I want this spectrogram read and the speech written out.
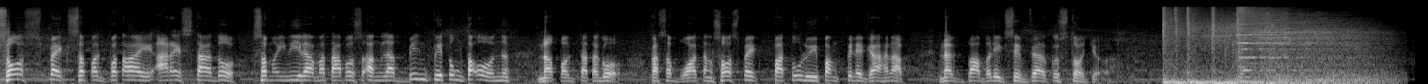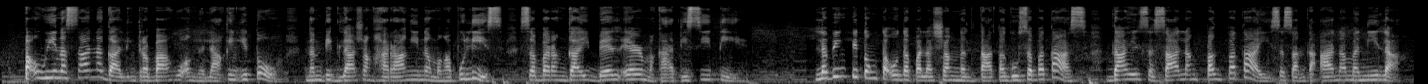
Sospek sa pagpatay, arestado sa Maynila matapos ang labing pitong taon na pagtatago. Kasabuat ng sospek, patuloy pang pinaghahanap. Nagbabalik si Vel Custodio. Pauwi na sana galing trabaho ang lalaking ito nang bigla siyang harangin ng mga pulis sa barangay Bel Air, Makati City. Labing pitong taon na pala siyang nagtatago sa batas dahil sa salang pagpatay sa Santa Ana, Manila.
